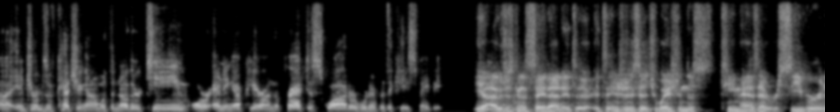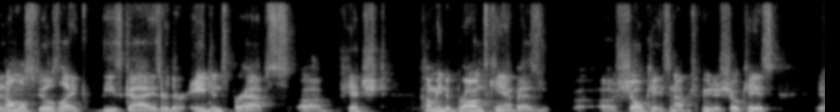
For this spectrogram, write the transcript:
uh, in terms of catching on with another team or ending up here on the practice squad or whatever the case may be. Yeah, I was just going to say that it's a, it's an interesting situation this team has at receiver, and it almost feels like these guys or their agents perhaps uh, pitched coming to Browns camp as a showcase, an opportunity to showcase uh,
